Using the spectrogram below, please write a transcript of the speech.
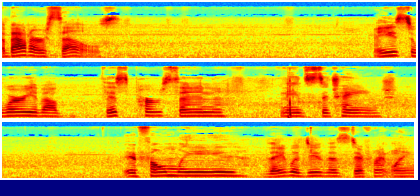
about ourselves. I used to worry about this person needs to change. If only they would do this differently.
